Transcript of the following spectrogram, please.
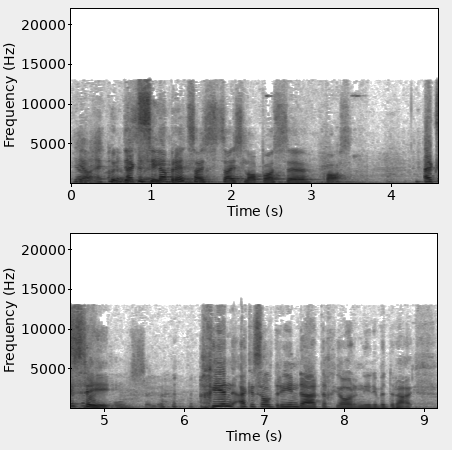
Ja, ek Goed, dis Cecilia Brett, sy sy slaapas se baas. Ek sê geen ek is al 33 jaar in hierdie bedryf.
